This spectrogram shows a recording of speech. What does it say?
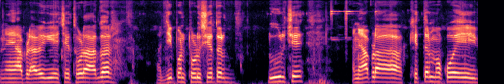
ને આપણે આવી ગયા છીએ થોડા આગળ. હજી પણ થોડું ક્ષેત્ર દૂર છે. અને આપણા ખેતરમાં કોઈ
